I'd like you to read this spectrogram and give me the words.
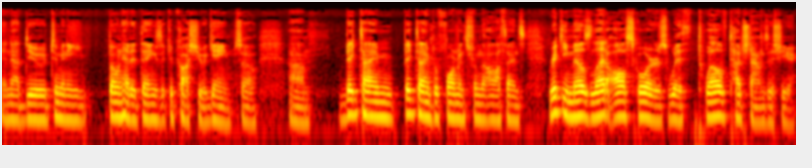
and not do too many boneheaded things that could cost you a game. So um, big time big time performance from the offense. Ricky Mills led all scorers with 12 touchdowns this year,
